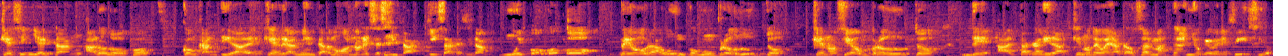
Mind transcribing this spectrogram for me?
que se inyectan a lo loco con cantidades que realmente a lo mejor no necesitan, quizás necesitan muy poco o peor aún con un producto que no sea un producto de alta calidad que no te vaya a causar más daño que beneficio.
